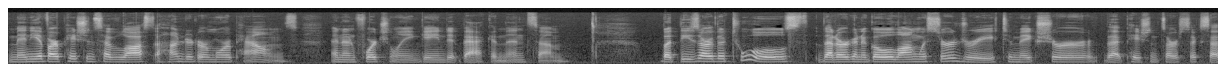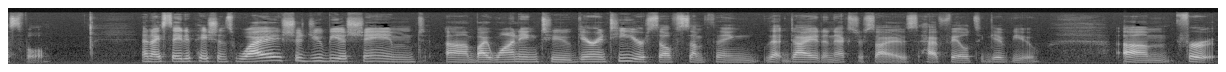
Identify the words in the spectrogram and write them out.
Many of our patients have lost 100 or more pounds and unfortunately gained it back and then some. But these are the tools that are going to go along with surgery to make sure that patients are successful. And I say to patients, why should you be ashamed um, by wanting to guarantee yourself something that diet and exercise have failed to give you? Um, for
